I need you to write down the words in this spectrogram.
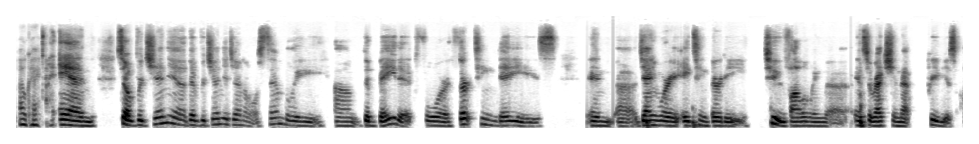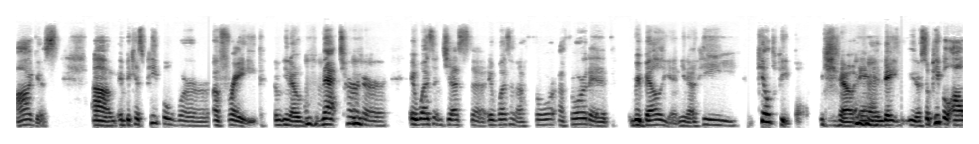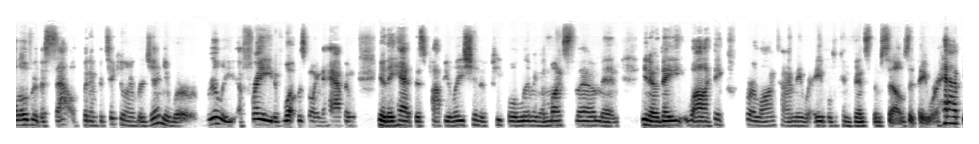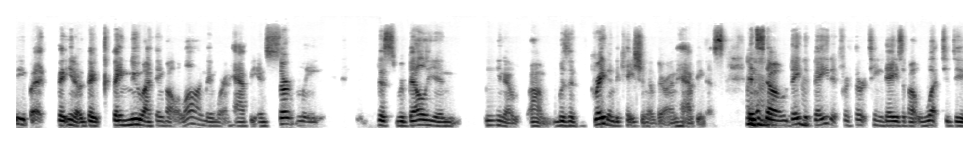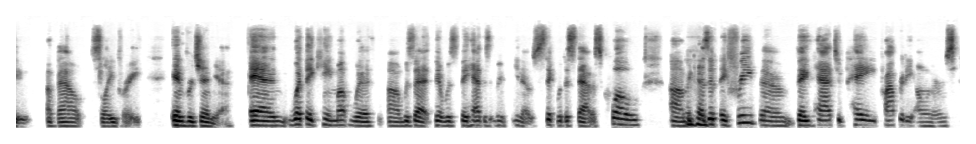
Okay. And so Virginia, the Virginia General Assembly um, debated for 13 days in uh, January 1832, following the insurrection that previous August. Um, and because people were afraid, you know, mm-hmm. Nat mm-hmm. Turner, mm-hmm. it wasn't just, a, it wasn't a author- authoritative rebellion, you know, he killed people you know, mm-hmm. and they, you know, so people all over the South, but in particular in Virginia, were really afraid of what was going to happen. You know, they had this population of people living amongst them, and you know, they, while I think for a long time they were able to convince themselves that they were happy, but they, you know, they they knew I think all along they weren't happy, and certainly this rebellion you know, um, was a great indication of their unhappiness. And mm-hmm. so they mm-hmm. debated for 13 days about what to do about slavery in Virginia. And what they came up with um, was that there was they had to you know stick with the status quo um, because mm-hmm. if they freed them, they had to pay property owners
